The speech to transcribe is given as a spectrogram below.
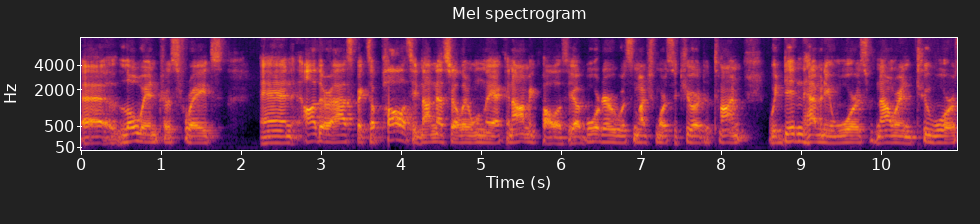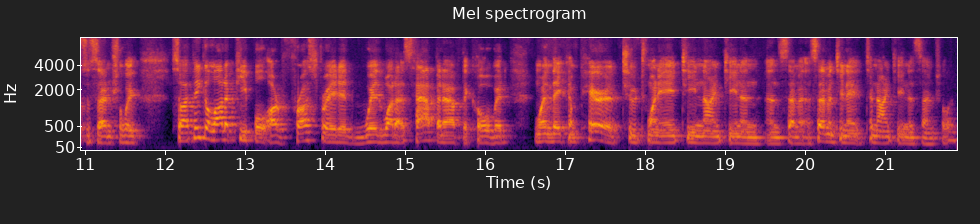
uh, low interest rates, and other aspects of policy, not necessarily only economic policy. Our border was much more secure at the time. We didn't have any wars. Now we're in two wars, essentially. So I think a lot of people are frustrated with what has happened after COVID when they compare it to 2018, 19, and, and 17 to 19, essentially.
